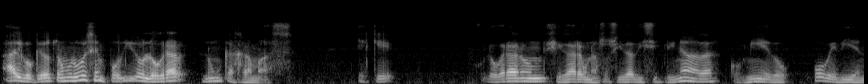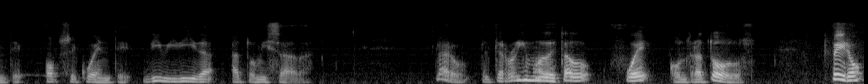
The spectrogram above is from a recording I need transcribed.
algo que de otro modo no hubiesen podido lograr nunca jamás, es que lograron llegar a una sociedad disciplinada, con miedo, obediente, obsecuente, dividida, atomizada. Claro, el terrorismo de Estado fue contra todos, pero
